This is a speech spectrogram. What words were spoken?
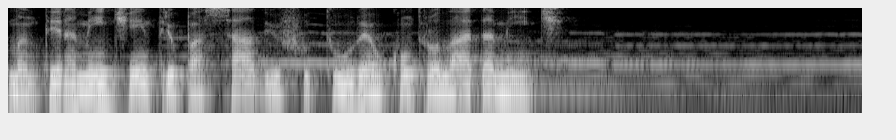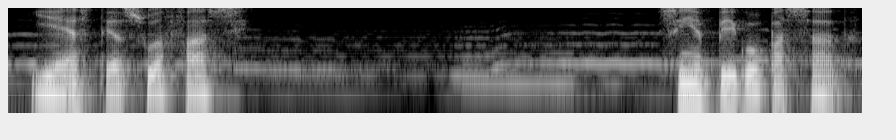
Manter a mente entre o passado e o futuro é o controlar da mente. E esta é a sua face. Sem apego ao passado,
